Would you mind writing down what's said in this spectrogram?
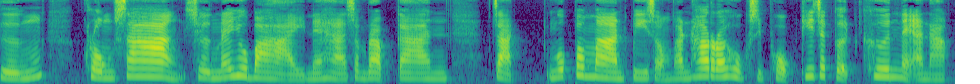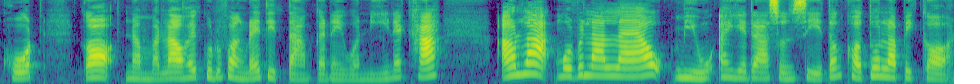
ถึงโครงสร้างเชิงนโยบายนะคะสำหรับการจัดงบประมาณปี 2566 ที่จะเกิดขึ้นในอนาคต ก็นำมาเล่าให้คุณผู้ฟังได้ติดตามกันในวันนี้นะคะ เอาละหมดเวลาแล้วหมิวอัยดาสนศรีต้องขอตัวลาไปก่อน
